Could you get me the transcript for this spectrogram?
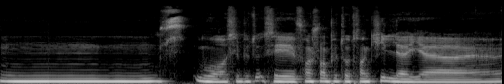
Hmm, c'est- franchement plutôt tranquille. Il y a,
